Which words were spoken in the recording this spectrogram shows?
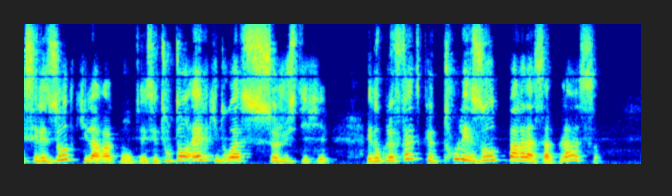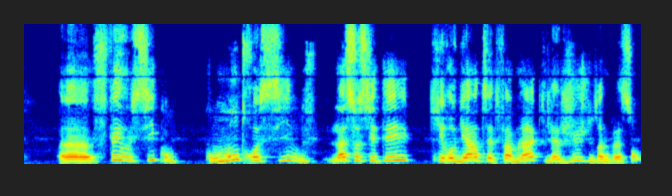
c'est les autres qui la racontent. Et c'est tout le temps elle qui doit se justifier. Et donc le fait que tous les autres parlent à sa place euh, fait aussi qu'on montre aussi la société qui regarde cette femme-là, qui la juge d'une certaine façon,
